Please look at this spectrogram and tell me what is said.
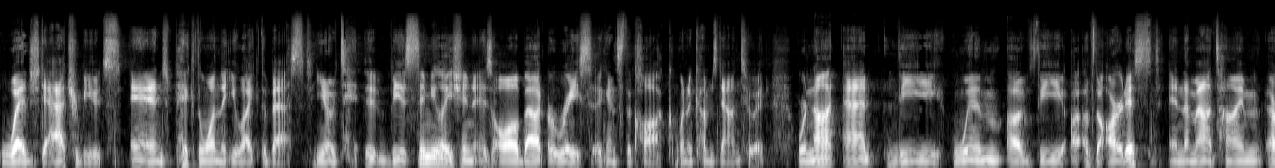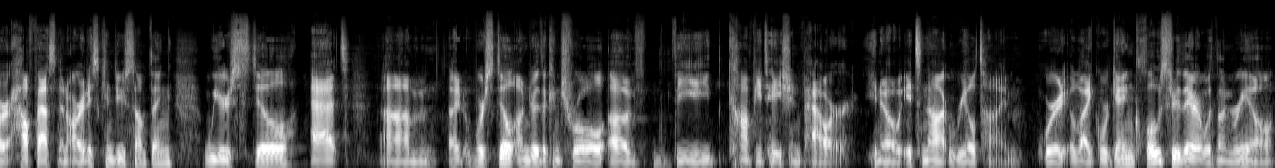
wedged attributes and pick the one that you like the best. You know, t- because simulation is all about a race against the clock when it comes down to it. We're not at the whim of the of the artist and the amount of time or how fast an artist can do something. We are still at um, we're still under the control of the computation power. You know, it's not real time. We're like we're getting closer there with Unreal,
